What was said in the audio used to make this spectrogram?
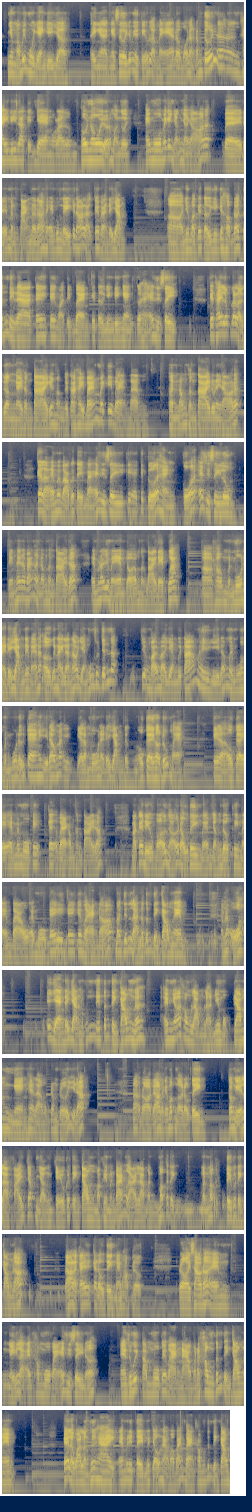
Nhưng mà không biết mua vàng gì giờ thì à, ngày, xưa giống như kiểu là mẹ rồi mỗi lần đám cưới đó hay đi ra tiệm vàng hoặc là thôi nôi rồi đó mọi người hay mua mấy cái nhẫn nhỏ nhỏ đó về để mình tặng rồi đó thì em cũng nghĩ cái đó là cái vàng để dành. À, nhưng mà cái tự nhiên cái hôm đó tính đi ra cái cái ngoài tiệm vàng cái tự nhiên đi ngang cái cửa hàng SGC cái thấy lúc đó là gần ngày thần tài cái người ta hay bán mấy cái vàng mà hình ông thần tài đồ này nọ đó. Cái là em mới vào cái tiệm vàng SGC cái cái cửa hàng của SGC luôn thì em thấy nó bán hình ông thần tài đó. Em mới nói với mẹ em trời ông thần tài đẹp quá. À, thôi mình mua này để dành đi mẹ nó ừ cái này là nó vàng bốn số 9 đó. Chứ không phải mà vàng 18 hay gì đó mình mua mình mua nữ trang hay gì đâu. Nó vậy là mua cái này để dành được ok hơn đúng không mẹ? Cái là ok em mới mua cái cái vàng ông thần tài đó. Mà cái điều bỡ ngỡ đầu tiên mà em nhận được khi mà em vào em mua cái cái cái vàng đó đó chính là nó tính tiền công em. Em nói ủa? Cái vàng để dành mà cũng đi tính tiền công nữa em nhớ không lầm là hình như 100 ngàn hay là một trăm rưỡi gì đó. Đó, rồi đó là cái bất ngờ đầu tiên. Có nghĩa là phải chấp nhận chịu cái tiền công mà khi mình bán lại là mình mất cái tiền mình mất tiêu cái tiền công đó. Đó là cái cái đầu tiên mà em học được. Rồi sau đó em nghĩ là em không mua vàng SJC nữa. Em sẽ quyết tâm mua cái vàng nào mà nó không tính tiền công em. Cái là qua lần thứ hai em mới đi tìm cái chỗ nào mà bán vàng không tính tiền công.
